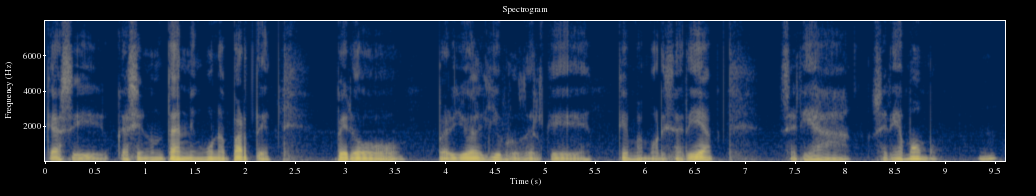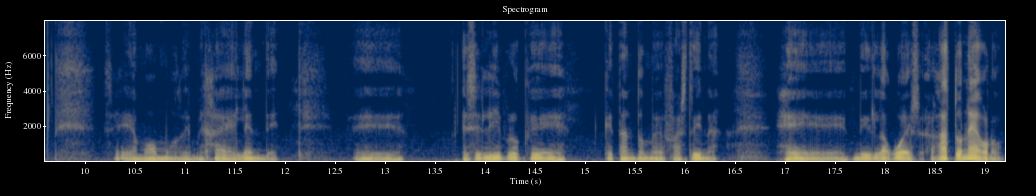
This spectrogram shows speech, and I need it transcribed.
casi casi no está en ninguna parte pero pero yo el libro del que, que memorizaría sería sería Momo sería Momo de Mijael Ende eh, es el libro que, que tanto me fascina. Eh, la West gato negro.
